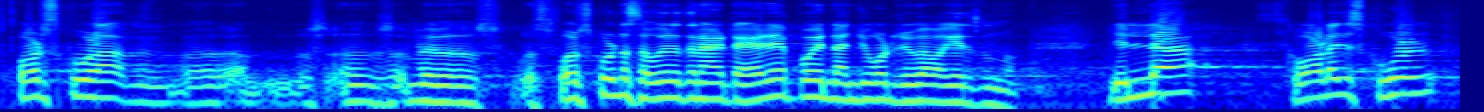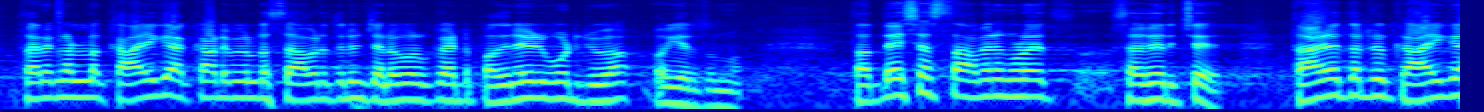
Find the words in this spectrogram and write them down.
സ്പോർട്സ് സ്കൂള സ്പോർട്സ് സ്കൂളിന്റെ സൗകര്യത്തിനായിട്ട് ഏഴ് പോയിന്റ് അഞ്ച് കോടി രൂപ വകയിരുത്തുന്നു. ജില്ലാ കോളേജ് സ്കൂൾ തലങ്ങളിലുള്ള കായിക അക്കാദമികളുടെ സ്ഥാപനത്തിനും ചെലവുകൾക്കായിട്ട് പതിനേഴ് കോടി രൂപ വകയിരുത്തുന്നു. തദ്ദേശ സ്ഥാപനങ്ങളെ സഹകരിച്ച് താഴെത്തട്ടിൽ കായിക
